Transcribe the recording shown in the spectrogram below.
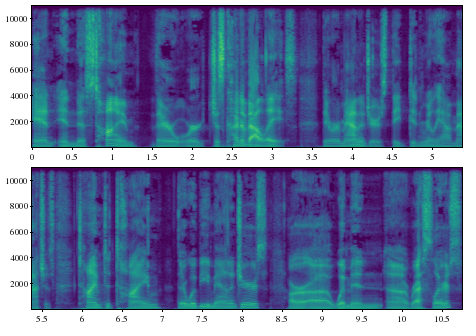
and in this time, there were just kind of valets. They were managers. They didn't really have matches. Time to time, there would be managers or uh, women uh, wrestlers,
